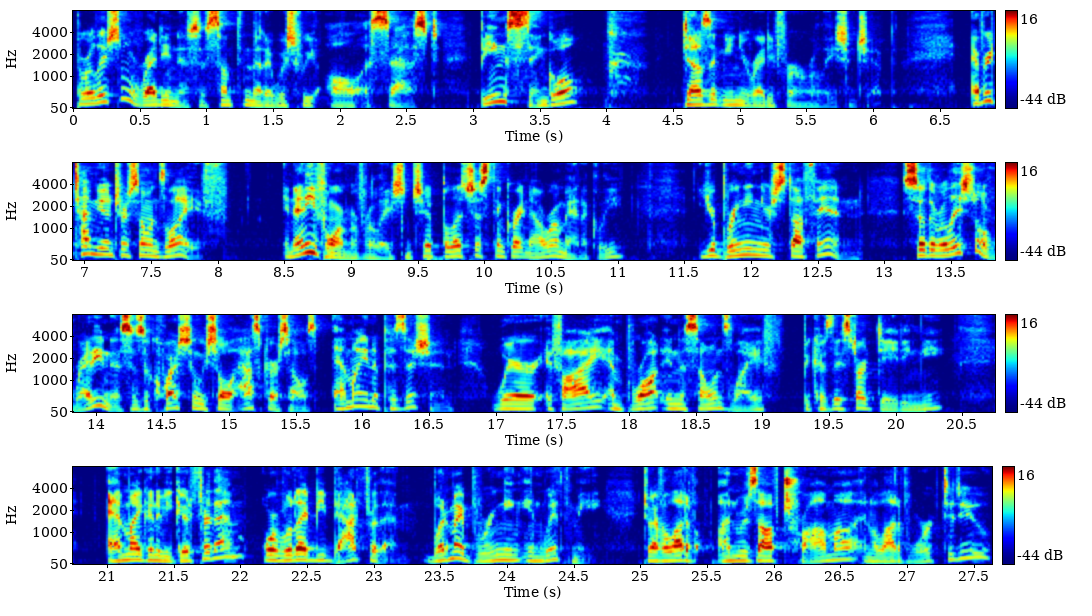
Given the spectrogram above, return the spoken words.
But relational readiness is something that I wish we all assessed. Being single doesn't mean you're ready for a relationship. Every time you enter someone's life, in any form of relationship, but let's just think right now romantically, you're bringing your stuff in. So the relational readiness is a question we should all ask ourselves. Am I in a position where if I am brought into someone's life because they start dating me, am I going to be good for them or will I be bad for them? What am I bringing in with me? Do I have a lot of unresolved trauma and a lot of work to do?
